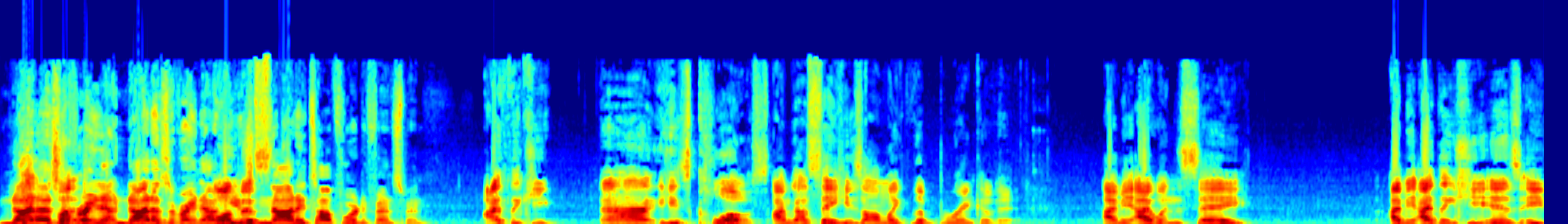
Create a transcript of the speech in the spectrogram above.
Not Yeah, as of right now. Not as of right now. He this- is not a top four defenseman. I think he. Uh, he's close. I'm gonna say he's on like the brink of it. I mean, I wouldn't say. I mean, I think he is a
